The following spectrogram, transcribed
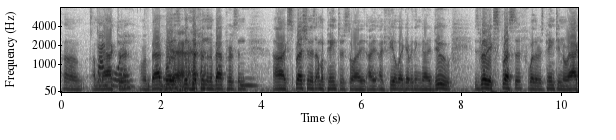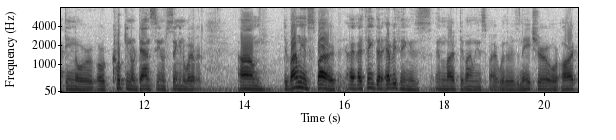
Um, I'm bad an actor, boy. or a bad boy yeah. is a bit different than a bad person. Mm. Uh, expressionist, I'm a painter, so I, I, I, feel like everything that I do is very expressive, whether it's painting or acting or, or cooking or dancing or singing or whatever. Um, divinely inspired, I, I think that everything is in life divinely inspired, whether it's nature or art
